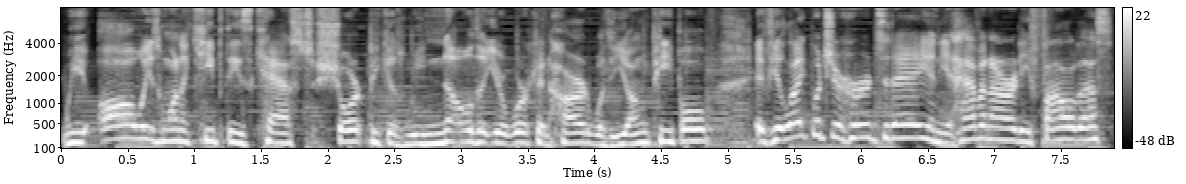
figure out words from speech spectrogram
We always want to keep these casts short because we know that you're working hard with young people. If you like what you heard today and you haven't already followed us,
